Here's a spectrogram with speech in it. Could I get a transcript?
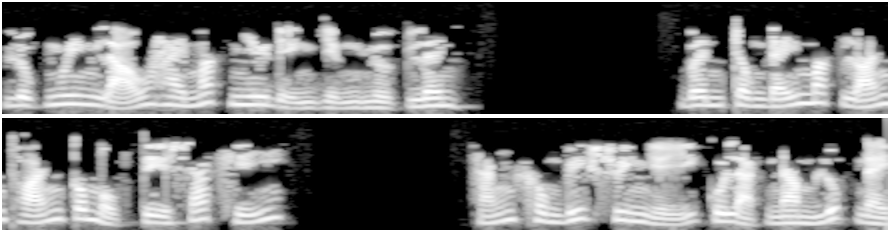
Lục nguyên lão hai mắt như điện dựng ngược lên. Bên trong đáy mắt loáng thoáng có một tia sát khí. Hắn không biết suy nghĩ của Lạc Nam lúc này,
